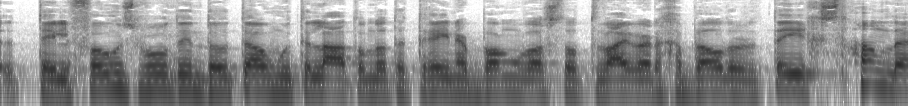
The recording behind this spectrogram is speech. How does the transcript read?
eh, telefoons bijvoorbeeld in het hotel moeten laten... omdat de trainer bang was dat wij werden gebeld door de tegenstander.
